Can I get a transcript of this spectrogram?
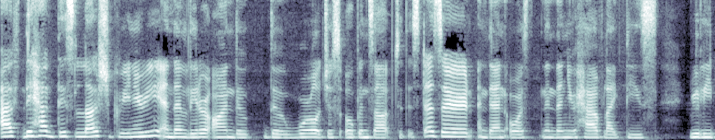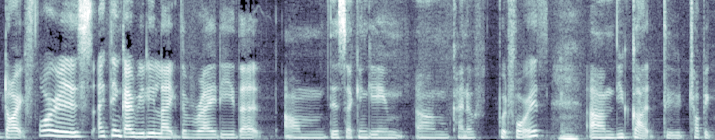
Have, they have this lush greenery, and then later on, the the world just opens up to this desert, and then or and then you have like these really dark forests. I think I really like the variety that um, the second game um, kind of put forth. Um, you got the tropic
